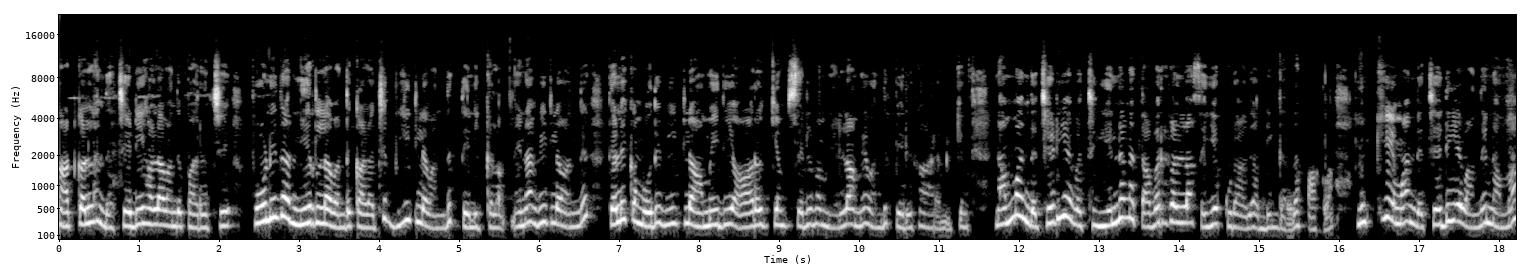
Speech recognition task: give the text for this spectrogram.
நாட்களில் இந்த செடிகளை வந்து பறித்து புனித நீரில் வந்து கலைச்சி வீட்டில் வந்து தெளிக்கலாம். ஏன்னா வீட்டில் வந்து தெளிக்கும் போது வீட்டில் அமைதி ஆரோக்கியம் செல்வம் எல்லாமே வந்து பெருக ஆரம்பிக்கும். நம்ம இந்த செடியை வச்சு என்னென்ன தவறுகள்லாம் செய்யக்கூடாது அப்படிங்கிறத பார்க்கலாம். முக்கியமாக இந்த செடியை வந்து நம்ம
